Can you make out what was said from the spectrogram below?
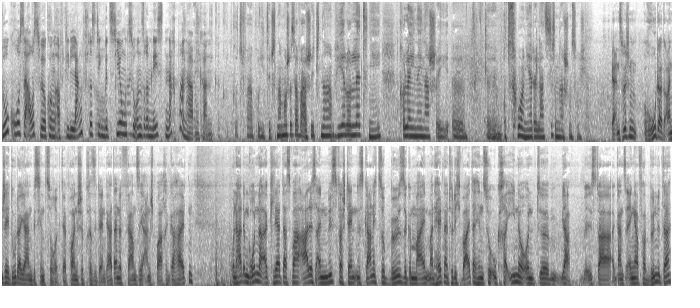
so große Auswirkungen auf die langfristigen Beziehungen zu unserem nächsten Nachbarn haben kann. naszym sąsiadem. Ja, inzwischen rudert Andrzej Duda ja ein bisschen zurück, der polnische Präsident. Er hat eine Fernsehansprache gehalten und hat im Grunde erklärt, das war alles ein Missverständnis, gar nicht so böse gemeint. Man hält natürlich weiterhin zur Ukraine und ähm, ja, ist da ganz enger Verbündeter.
